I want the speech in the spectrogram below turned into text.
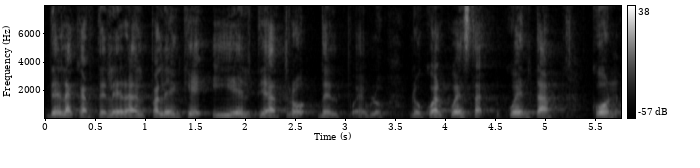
de la cartelera del Palenque y el Teatro del Pueblo, lo cual cuesta, cuenta con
